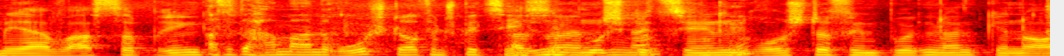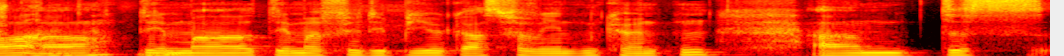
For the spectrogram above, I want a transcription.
mehr Wasser bringt. Also da haben wir einen Rohstoff, einen speziellen Also einen speziellen okay. Rohstoff im Burgenland, genau, Spannend, äh, den, wir, den wir für die Biogas verwenden könnten. Ähm, das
